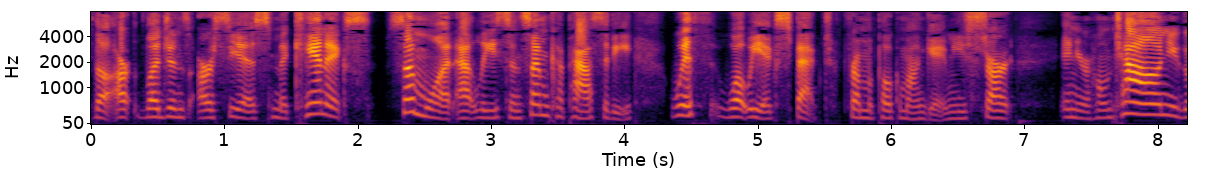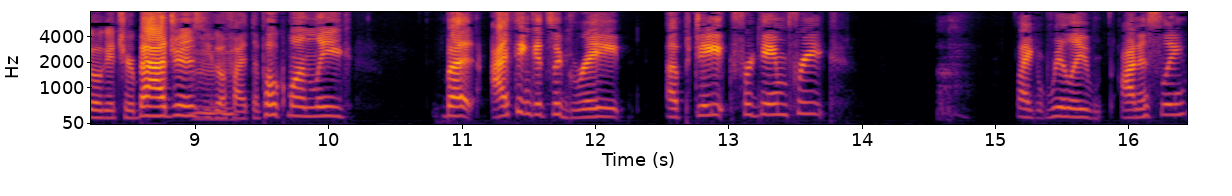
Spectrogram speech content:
the Ar- Legends Arceus mechanics somewhat, at least in some capacity, with what we expect from a Pokemon game. You start in your hometown, you go get your badges, you go mm-hmm. fight the Pokemon League. But I think it's a great update for Game Freak. Like really, honestly.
